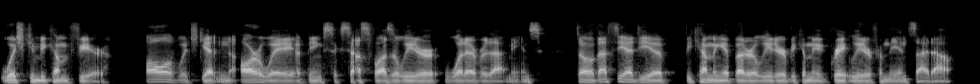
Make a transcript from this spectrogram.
which can become fear, all of which get in our way of being successful as a leader, whatever that means. So that's the idea of becoming a better leader, becoming a great leader from the inside out.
